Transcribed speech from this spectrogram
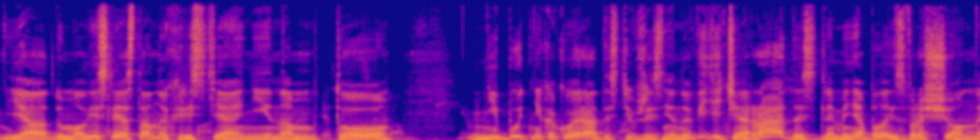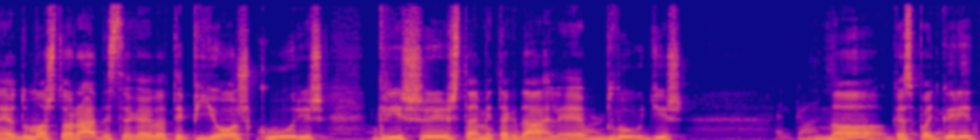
Я думал, если я стану христианином, то не будет никакой радости в жизни. Но видите, радость для меня была извращенная. Я думал, что радость это когда ты пьешь, куришь, грешишь там и так далее, блудишь. Но Господь говорит,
